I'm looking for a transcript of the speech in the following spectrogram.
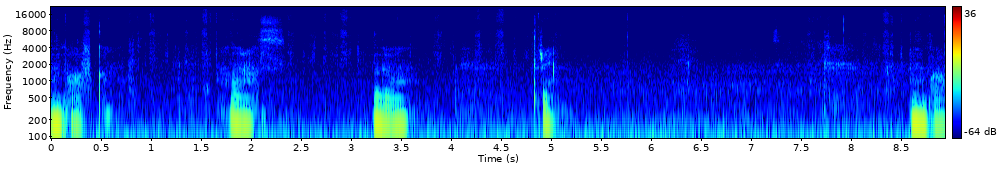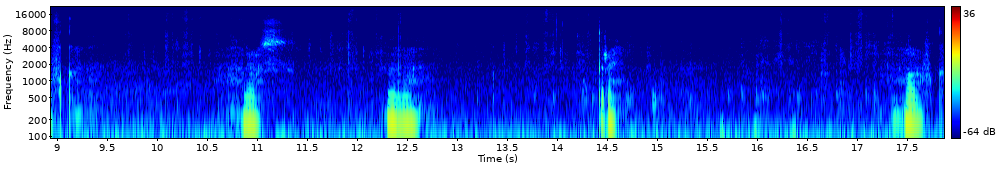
Убавка. Раз, два, три. Убавка. Раз, два, три. Убавка.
